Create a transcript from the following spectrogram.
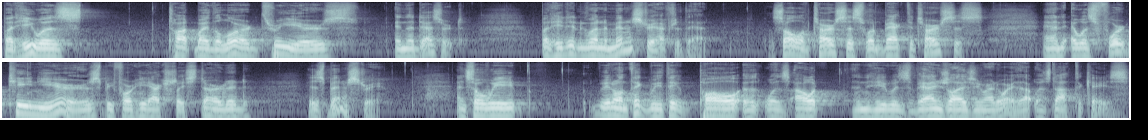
but he was taught by the Lord three years in the desert. But he didn't go into ministry after that. Saul of Tarsus went back to Tarsus. And it was 14 years before he actually started his ministry. And so we, we don't think, we think Paul was out and he was evangelizing right away. That was not the case.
